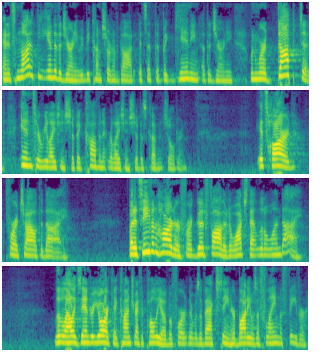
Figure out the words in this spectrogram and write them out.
and it's not at the end of the journey we become children of God. It's at the beginning of the journey when we're adopted into relationship, a covenant relationship as covenant children. It's hard for a child to die. But it's even harder for a good father to watch that little one die. Little Alexandra York had contracted polio before there was a vaccine. Her body was aflame with fever.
